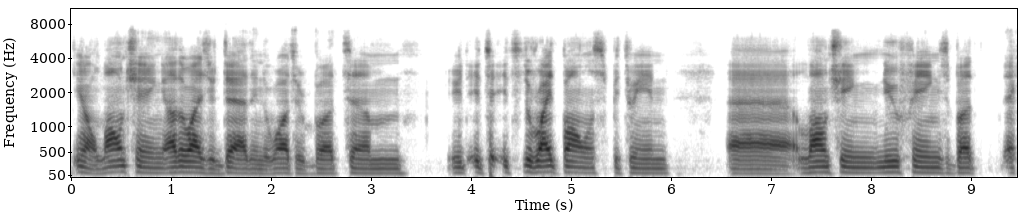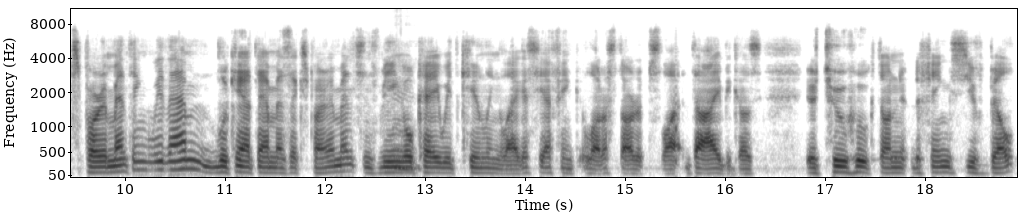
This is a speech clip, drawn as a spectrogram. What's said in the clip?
you know launching otherwise you're dead in the water but um it, it's it's the right balance between uh launching new things but experimenting with them looking at them as experiments and being Mm, okay with killing legacy. I think a lot of startups die because you're too hooked on the things you've built.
